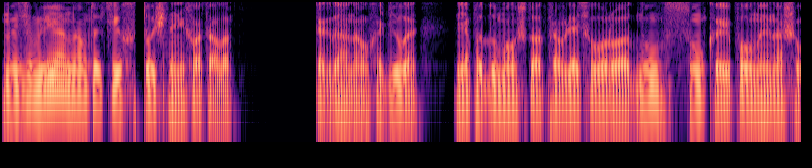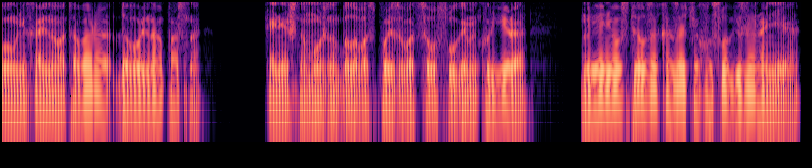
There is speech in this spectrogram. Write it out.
На Земле нам таких точно не хватало. Когда она уходила, я подумал, что отправлять Лору одну с сумкой, полной нашего уникального товара, довольно опасно. Конечно, можно было воспользоваться услугами курьера, но я не успел заказать их услуги заранее,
